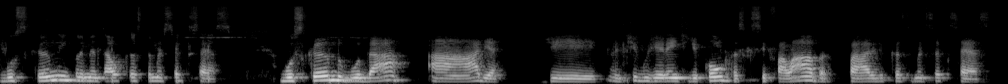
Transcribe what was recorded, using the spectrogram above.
buscando implementar o Customer Success, buscando mudar a área de antigo gerente de contas que se falava para a área de Customer Success.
